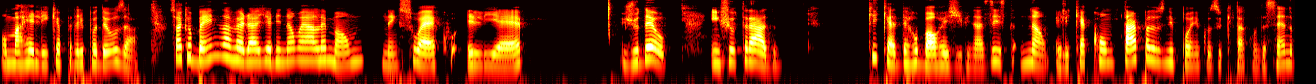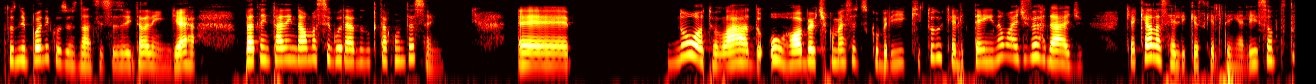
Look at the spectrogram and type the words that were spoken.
uma relíquia para ele poder usar. Só que o Baines, na verdade, ele não é alemão, nem sueco, ele é judeu, infiltrado. Que quer derrubar o regime nazista? Não, ele quer contar para os nipônicos o que está acontecendo, para os nipônicos e os nazistas entrarem em guerra, para tentarem dar uma segurada no que está acontecendo. É, no outro lado, o Robert começa a descobrir que tudo que ele tem não é de verdade. Que aquelas relíquias que ele tem ali são tudo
